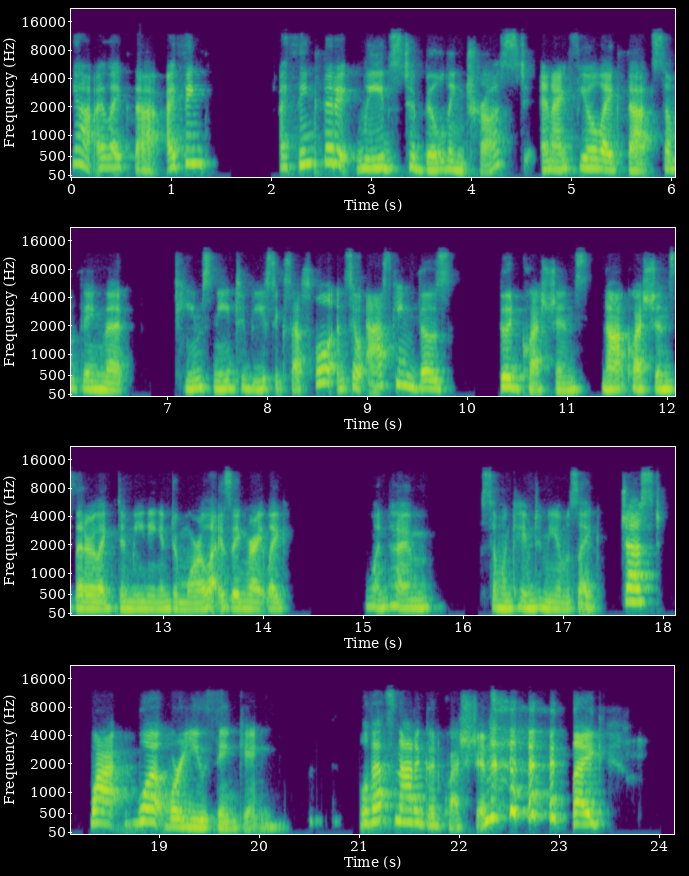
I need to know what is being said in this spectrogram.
Yeah, I like that. I think I think that it leads to building trust. And I feel like that's something that teams need to be successful. And so asking those good questions, not questions that are like demeaning and demoralizing, right? Like, one time someone came to me and was like, just what what were you thinking? Well, that's not a good question. like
